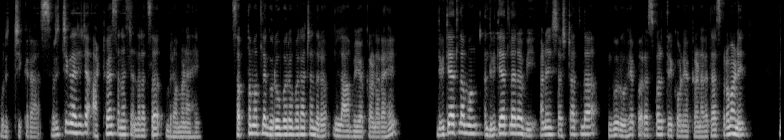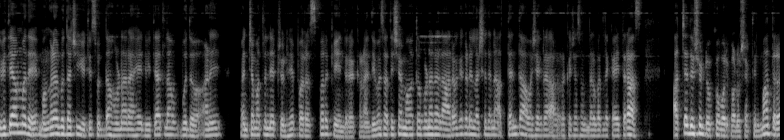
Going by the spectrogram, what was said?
वृश्चिक रास. वृश्चिक राशीच्या आठव्या सणात चंद्राचं भ्रमण आहे. सप्तमातल्या गुरुबरोबर हा चंद्र लाभयोग करणार आहे. द्वितीयातला मग द्वितीयातला रवी आणि षष्ठातला गुरु हे परस्पर त्रिकोणीय करणार आहे. त्याचप्रमाणे द्वितीयामध्ये मंगळ बुधाची युती सुद्धा होणार आहे. द्वितीयातला बुध आणि पंचमातलं नेपच्यून हे परस्पर केंद्र करणार. दिवस अतिशय महत्त्वपूर्ण राहिला आरोग्याकडे लक्ष देणं अत्यंत आवश्यक आहे. आरोग्याच्या संदर्भातले काही त्रास आजच्या दिवशी डोकं वर काढू शकतील. मात्र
